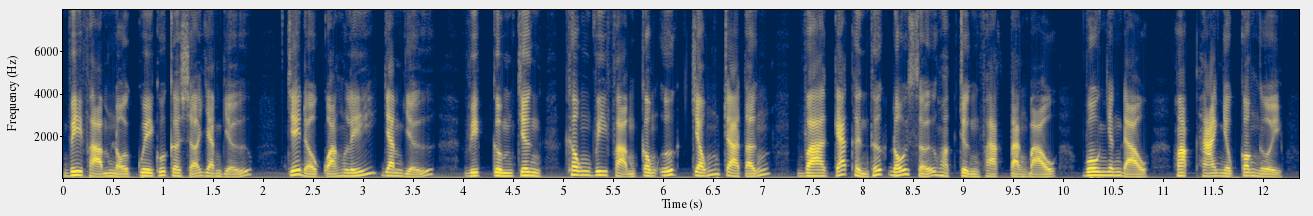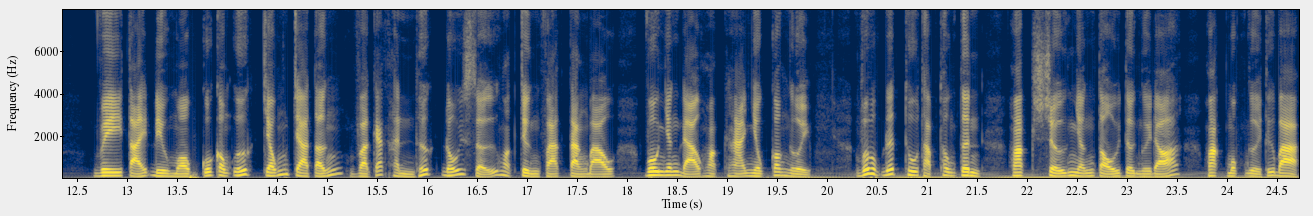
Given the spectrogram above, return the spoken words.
vi phạm nội quy của cơ sở giam giữ, chế độ quản lý giam giữ, việc cùm chân không vi phạm công ước chống tra tấn và các hình thức đối xử hoặc trừng phạt tàn bạo, vô nhân đạo hoặc hạ nhục con người. Vì tại Điều 1 của Công ước chống tra tấn và các hình thức đối xử hoặc trừng phạt tàn bạo, vô nhân đạo hoặc hạ nhục con người, với mục đích thu thập thông tin hoặc sự nhận tội từ người đó hoặc một người thứ ba,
